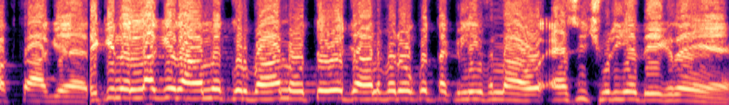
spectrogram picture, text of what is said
वक्त आ गया है। लेकिन अल्लाह की राह में कुर्बान होते हुए जानवरों को तकलीफ़ ना हो ऐसी छुरियाँ देख रहे हैं।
